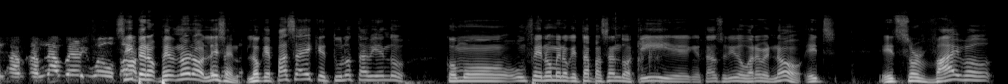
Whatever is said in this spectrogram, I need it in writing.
I, I'm, not very well Sí, pero, pero no, no, listen. Lo que pasa es que tú lo estás viendo como un fenómeno que está pasando aquí en Estados Unidos, whatever. No, it's, it's survival,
